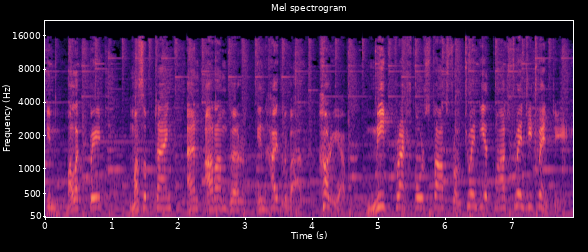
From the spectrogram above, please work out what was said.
in Malakpet, Masab Tank and Aramghar in Hyderabad. Hurry up. NEET crash course starts from 20th March 2020.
